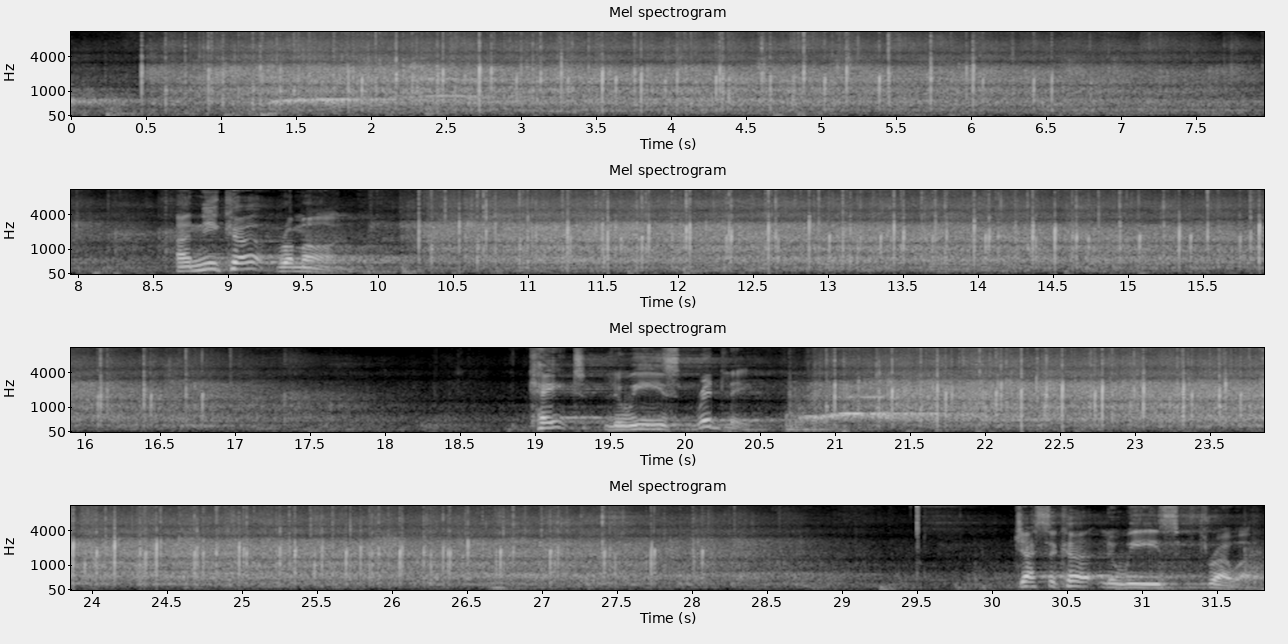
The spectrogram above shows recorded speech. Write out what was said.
Anika Rahman. Kate Louise Ridley. Jessica Louise Thrower.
